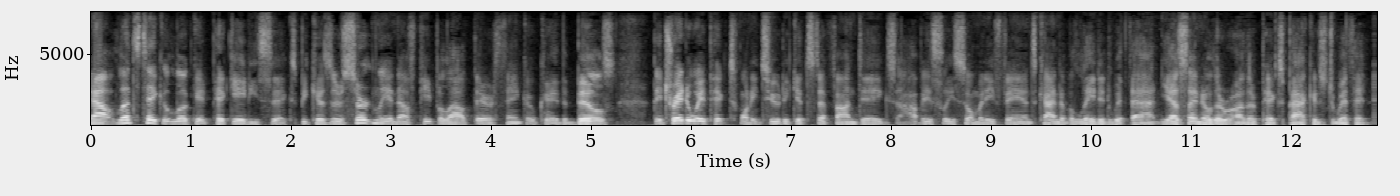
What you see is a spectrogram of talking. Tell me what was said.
Now, let's take a look at pick 86 because there's certainly enough people out there think, okay, the Bills, they trade away pick 22 to get Stefon Diggs. Obviously, so many fans kind of elated with that. Yes, I know there were other picks packaged with it,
